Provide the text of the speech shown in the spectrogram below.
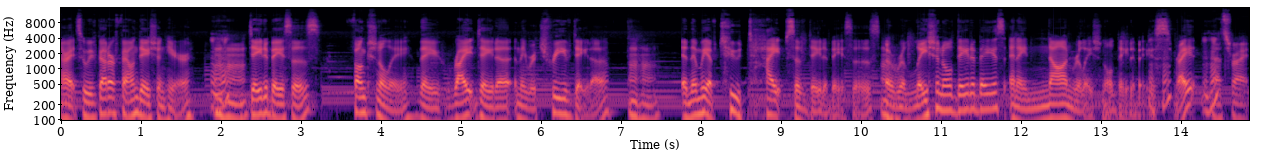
All right, so we've got our foundation here. Mhm. Mhm, Databases, functionally, they write data and they retrieve data. mhm. And then we have two types of databases a Mhm. relational database and a non relational database, right? Mhm. That's right.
